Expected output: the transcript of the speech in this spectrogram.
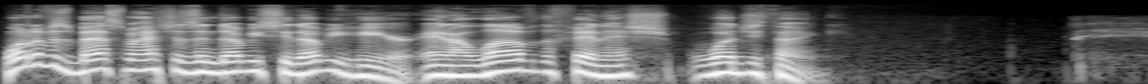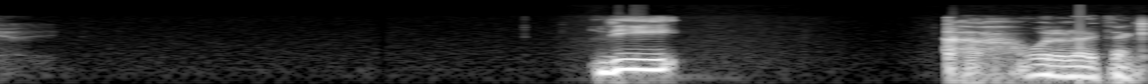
one of his best matches in WCW here. And I love the finish. What'd you think? The uh, what did I think?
